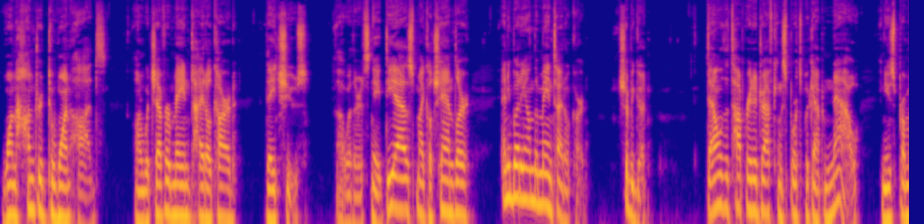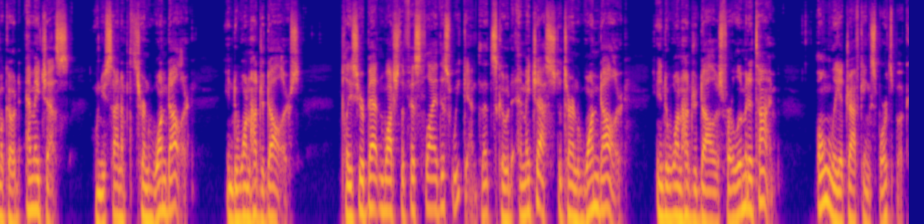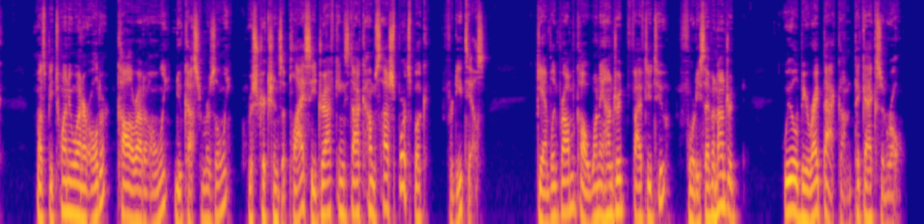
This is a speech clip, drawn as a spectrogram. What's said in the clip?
100 to 1 odds on whichever main title card they choose. Uh, whether it's Nate Diaz, Michael Chandler, anybody on the main title card. Should be good. Download the top rated DraftKings Sportsbook app now and use promo code MHS when you sign up to turn $1 into $100. Place your bet and watch the fist fly this weekend. That's code MHS to turn $1 into $100 for a limited time. Only at DraftKings Sportsbook. Must be 21 or older, Colorado only, new customers only. Restrictions apply. See DraftKings.com slash sportsbook for details. Gambling problem? Call 1-800-522-4700. We will be right back on Pickaxe and Roll.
